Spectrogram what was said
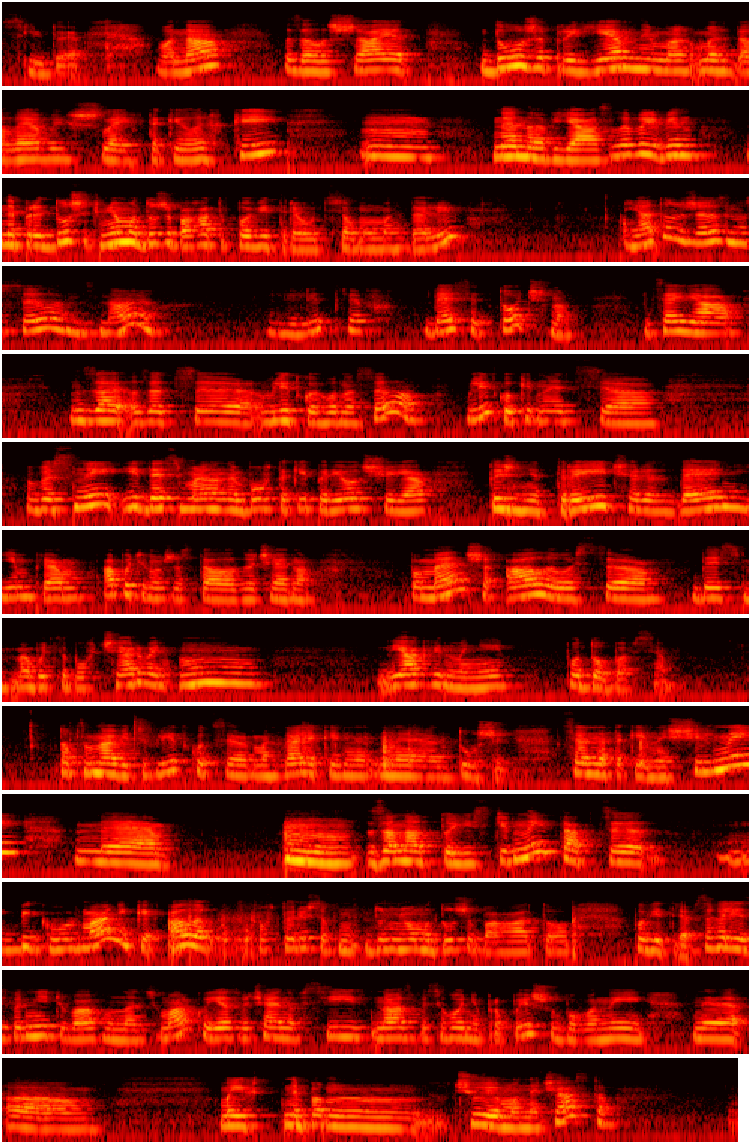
слідує, вона залишає дуже приємний мигдалевий шлейф, такий легкий, ненав'язливий. Він не придушить, в ньому дуже багато повітря у цьому мигдалі. Я тут вже зносила, не знаю, мілілітрів 10 точно. Це я за за це влітку його носила. Влітку кінець е, весни, і десь в мене не був такий період, що я тижні три через день їм прям, а потім вже стало, звичайно, поменше, але ось е, десь, мабуть, це був червень. М -м, як він мені подобався. Тобто навіть влітку це мигдаль, який не не душить. Це не такий не щільний, не занадто їстівний. Так, це бік гурманіки, але, повторюся, в ньому дуже багато повітря. Взагалі, зверніть увагу на цю марку. Я, звичайно, всі назви сьогодні пропишу, бо вони не. Ми їх не чуємо не часто,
